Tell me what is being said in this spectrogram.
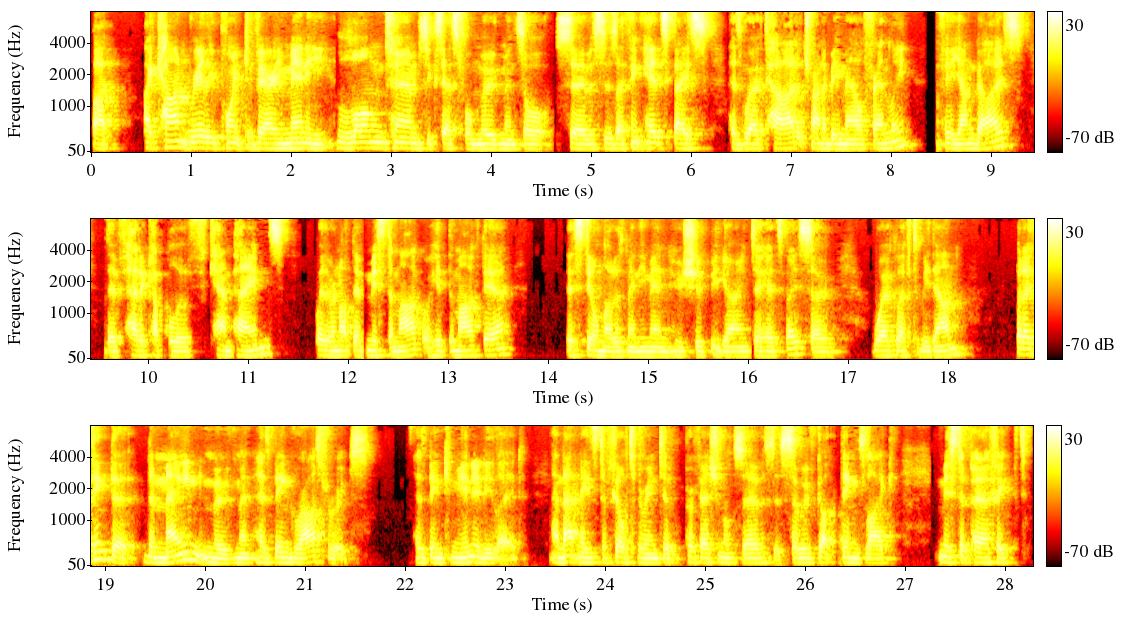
But I can't really point to very many long term successful movements or services. I think Headspace has worked hard at trying to be male friendly for young guys. They've had a couple of campaigns, whether or not they've missed the mark or hit the mark there. There's still not as many men who should be going to Headspace, so work left to be done. But I think that the main movement has been grassroots has been community led. And that needs to filter into professional services. So we've got things like Mr. Perfect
